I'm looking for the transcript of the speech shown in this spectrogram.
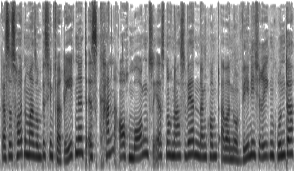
Das ist heute mal so ein bisschen verregnet. Es kann auch morgen zuerst noch nass werden, dann kommt aber nur wenig Regen runter.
